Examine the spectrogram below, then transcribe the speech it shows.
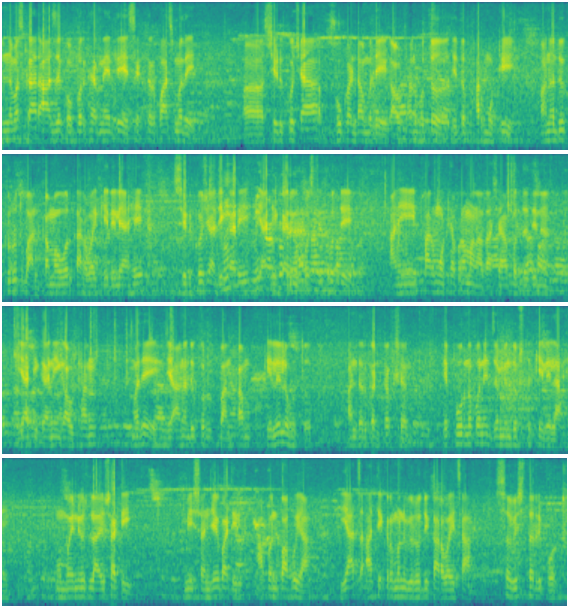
नमस्कार आज कोपरखरणे येथे सेक्टर पाचमध्ये सिडकोच्या भूखंडामध्ये गावठाण होतं. तिथं फार मोठी अनधिकृत बांधकामावर कारवाई केलेली आहे. सिडकोचे अधिकारी या ठिकाणी उपस्थित होते आणि फार मोठ्या प्रमाणात अशा पद्धतीनं या ठिकाणी गावठाणमध्ये जे अनधिकृत बांधकाम केलेलं होतं अंडर कन्स्ट्रक्शन ते पूर्णपणे जमीनदोस्त केलेलं आहे. मुंबई न्यूज लाईव्हसाठी मी संजय पाटील आपण पाहूया याच अतिक्रमण विरोधी कारवाईचा सविस्तर रिपोर्ट.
